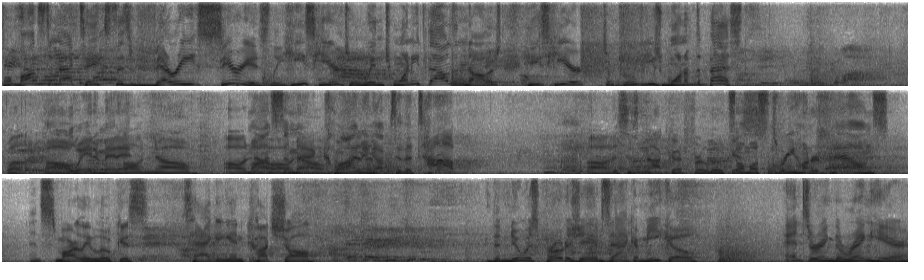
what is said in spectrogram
Well, Monsta Mack takes this very seriously. He's here to win $20,000. He's here to prove he's one of the best. Well, Oh, wait a minute. Oh no! Oh no! Monster oh, Mac no. climbing up to the top. Oh, this is not good for Lucas. It's almost 300 pounds. And smartly, Lucas tagging in Cutshall. The newest protege of Zac Amico entering the ring here.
